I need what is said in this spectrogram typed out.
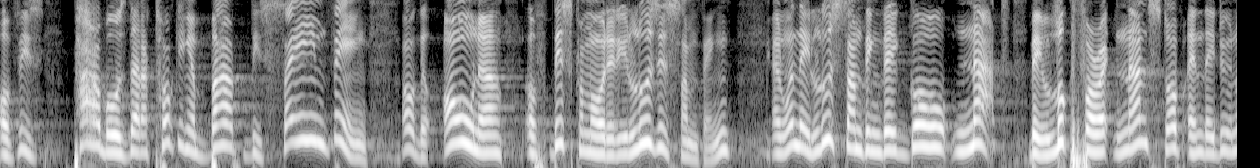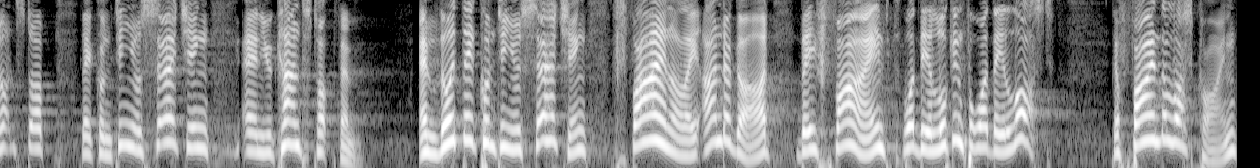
of these parables that are talking about the same thing oh, the owner of this commodity loses something, and when they lose something, they go nuts. They look for it non-stop, and they do not stop. They continue searching, and you can't stop them. And when they continue searching, finally, under God, they find what they're looking for, what they lost. They find the lost coin,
